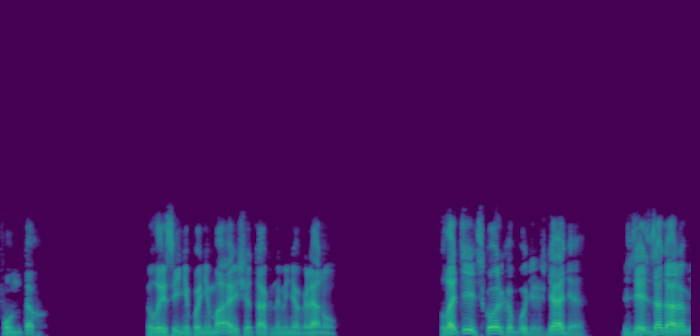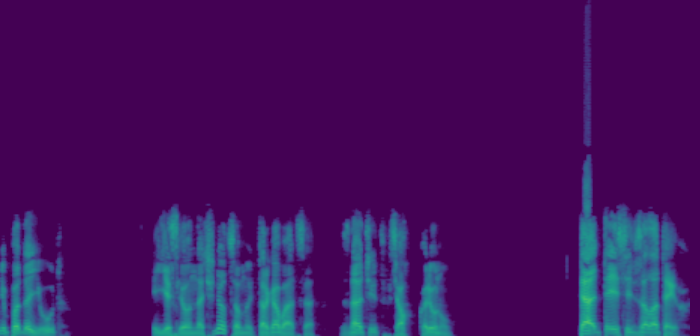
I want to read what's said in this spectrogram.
фунтах. Лысый непонимающе так на меня глянул. Платить сколько будешь, дядя? Здесь за даром не подают. Если он начнет со мной торговаться, значит, все, клюнул. Пять тысяч золотых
